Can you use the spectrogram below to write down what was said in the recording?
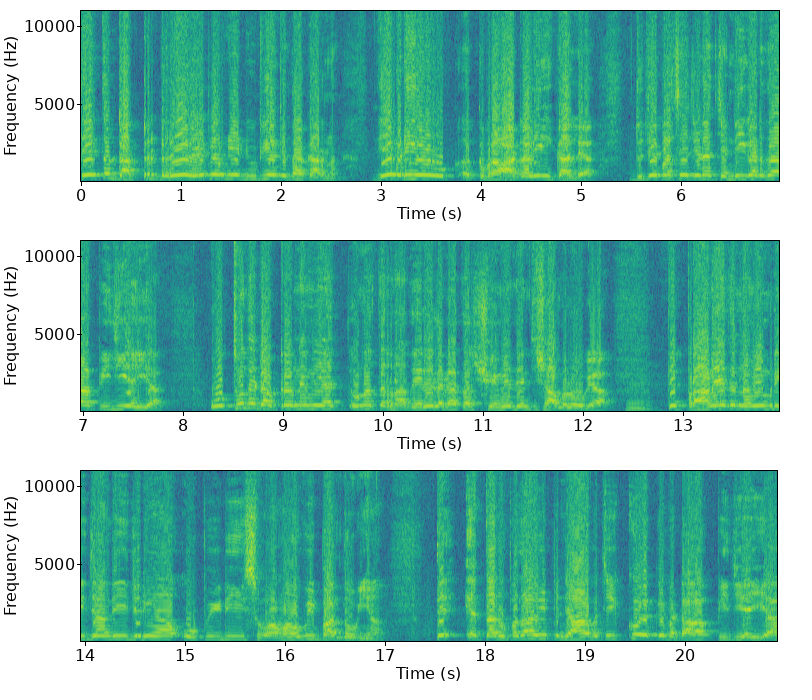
ਤੇ ਇਹ ਤੋਂ ਡਾਕਟਰ ਡਰੇ ਹੋਏ ਕਿ ਆਪਣੀਆਂ ਡਿਊਟੀਆਂ ਕਿੱਦਾਂ ਕਰਨ। ਇਹ ਬੜੀ ਘਬਰਾਹਟ ਵਾਲੀ ਗੱਲ ਆ। ਦੂਜੇ ਪਾਸੇ ਜਿਹੜਾ ਚੰਡੀਗੜ੍ਹ ਦਾ ਪੀਜੀਆਈ ਆ ਉੱਥੋਂ ਦੇ ਡਾਕਟਰ ਨੇ ਵੀ ਉਹਨਾਂ ਧਰਨਾ ਦੇ ਰਹੇ ਲਗਾਤਾਰ 6ਵੇਂ ਦਿਨ ਚ ਸ਼ਾਮਲ ਹੋ ਗਿਆ। ਤੇ ਪੁਰਾਣੇ ਤੇ ਨਵੇਂ ਮਰੀਜ਼ਾਂ ਦੀ ਜਿਹੜੀਆਂ ਓਪੀਡੀ ਸੇਵਾਵਾਂ ਉਹ ਵੀ ਬੰਦ ਹੋ ਗਈਆਂ। ਤੇ ਇਹ ਤੁਹਾਨੂੰ ਪਤਾ ਵੀ ਪੰਜਾਬ 'ਚ ਇੱਕੋ ਇੱਕ ਵੱਡਾ ਪੀਜੀਆਈ ਆ।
